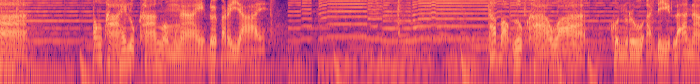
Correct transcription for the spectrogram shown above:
5. ต้องพาให้ลูกค้างมงายโดยปริยาย ถ้าบอกลูกค้าว่า คุณรู้อดีตและอนา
